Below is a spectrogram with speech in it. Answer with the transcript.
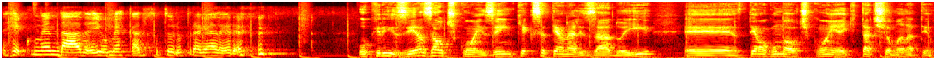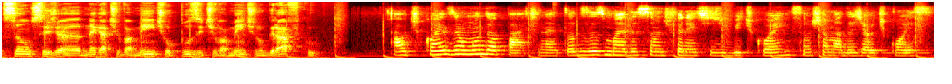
recomendado aí o mercado futuro para a galera. Ô Cris, e as altcoins, hein? O que, é que você tem analisado aí? É, tem alguma altcoin aí que está te chamando a atenção, seja negativamente ou positivamente no gráfico? Altcoins é um mundo à parte, né? Todas as moedas são diferentes de Bitcoin, são chamadas de altcoins.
